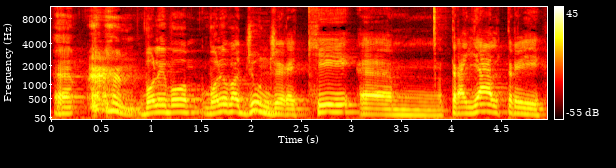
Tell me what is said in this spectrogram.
volevo, volevo, aggiungere che um, tra gli altri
